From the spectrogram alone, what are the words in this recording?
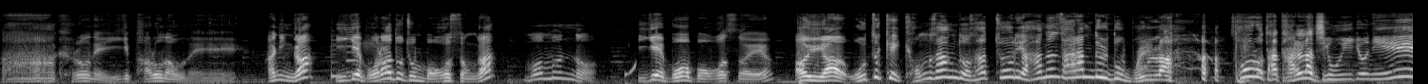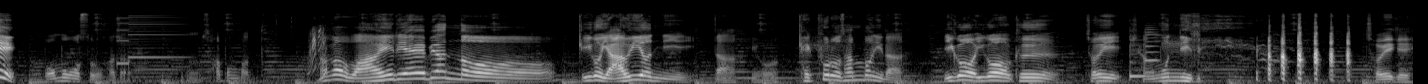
아 그러네 이게 바로 나오네 아닌가? 이게 뭐라도 좀 먹었던가? 뭐 먹노? 이게 뭐 먹었어요? 아유 야 어떻게 경상도 사투리 하는 사람들도 몰라 서로 다 달라 지금 의견이 뭐 먹었어로 가자 어, 4번 같아 아가 와이리 해변너 이거 야위 언니다 이거. 100% 3번이다. 이거 이거 그 저희 장모님이 저에게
